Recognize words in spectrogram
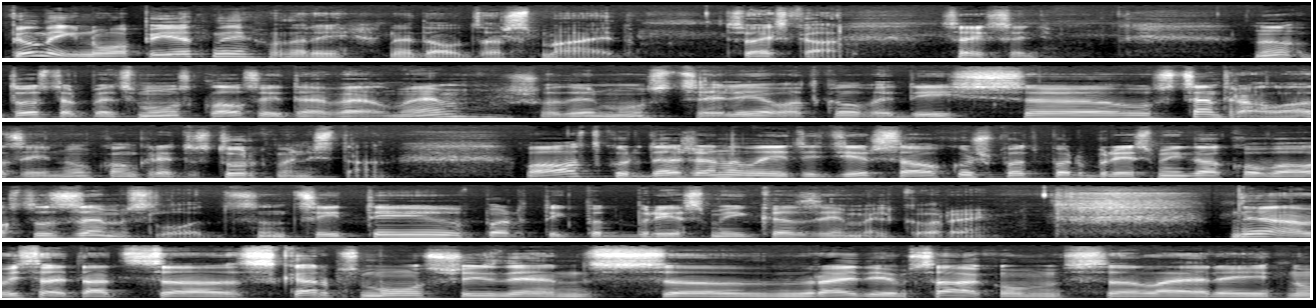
pilnīgi nopietni un arī nedaudz ar smaidu. Sveiks, Kārl! Sveiks! Viņu. Nu, Tostarp pēc mūsu klausītāju vēlmēm, šodien mūsu ceļi jau atkal vedīs uh, uz Centrālā Aziju, nu, konkrēti uz Turkmenistānu. Valsts, kur daži analītiķi ir saukuši pat par briesmīgāko valstu uz zemeslodes, un citi par tikpat briesmīgu kā Ziemeļkoreja. Jā, visai tāds uh, skarbs mūsu šīs dienas uh, raidījuma sākums, uh, lai arī nu,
